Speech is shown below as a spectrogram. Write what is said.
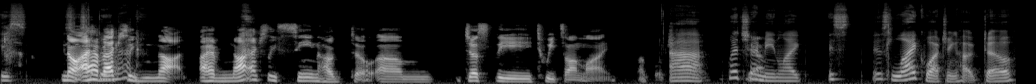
Is no, I have actually that? not. I have not actually seen Hugtto. Um, just the tweets online. Ah, which yeah. I mean, like, it's it's like watching Hugtto.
